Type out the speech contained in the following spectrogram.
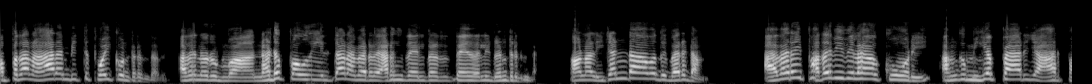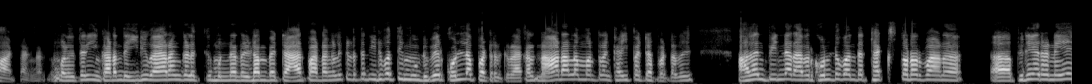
அப்பதான் ஆரம்பித்து போய்கொண்டிருந்தது அதன் ஒரு நடுப்பகுதியில் தான் அவர் அரசு தலைவர் தேர்தலில் நின்றிருந்தார். ஆனால் இரண்டாவது வருடம் அவரை பதவி விலக கோரி அங்கு மிகப்பெரிய ஆர்ப்பாட்டங்கள். உங்களுக்கு தெரியும் கடந்த இரு வாரங்களுக்கு முன்னர் இடம்பெற்ற ஆர்ப்பாட்டங்களுக்கு கிட்டத்தட்ட இருபத்தி மூன்று பேர் கொல்லப்பட்டிருக்கிறார்கள். நாடாளுமன்றம் கைப்பற்றப்பட்டது. அதன் பின்னர் அவர் கொண்டு வந்த டெக்ஸ் தொடர்பான பிரேரணையை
